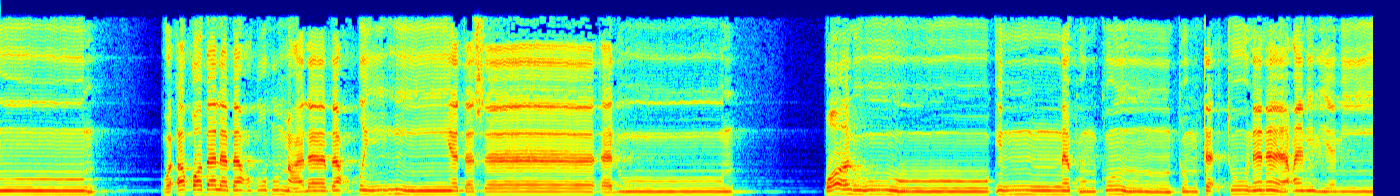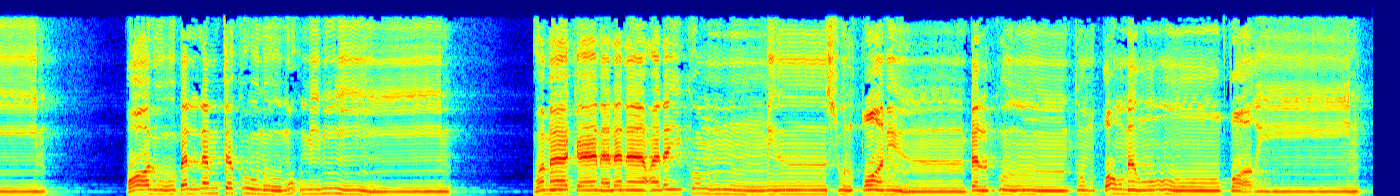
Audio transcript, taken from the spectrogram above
وَأَقْبَلَ بَعْضُهُمْ عَلَىٰ بَعْضٍ يَتَسَاءَلُونَ قَالُوا إِنَّكُمْ كُنتُمْ تَأْتُونَنَا عَنِ الْيَمِينِ. قَالُوا بَل لَّمْ تَكُونُوا مُؤْمِنِينَ. وَمَا كَانَ لَنَا عَلَيْكُم مِّن سُلْطَانٍ بَلْ كُنتُمْ قَوْمًا طَاغِينَ.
